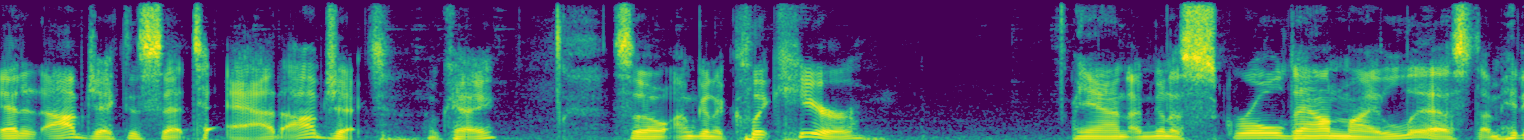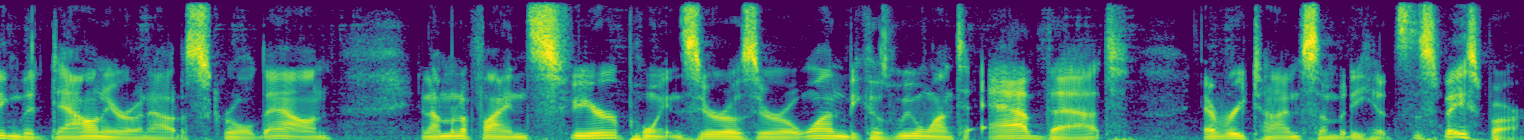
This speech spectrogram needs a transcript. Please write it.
edit object is set to add object, okay? So I'm going to click here, and I'm going to scroll down my list. I'm hitting the down arrow now to scroll down, and I'm going to find sphere 0.001 because we want to add that every time somebody hits the space spacebar,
